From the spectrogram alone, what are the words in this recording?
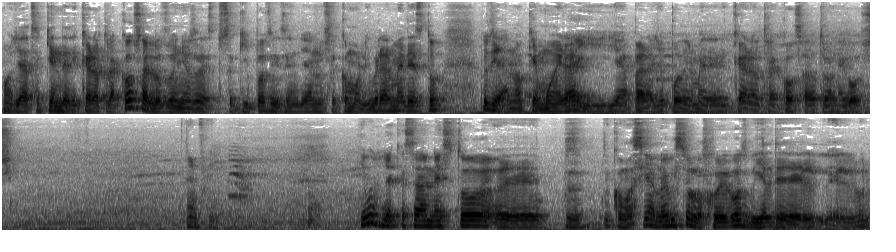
O ya se quieren dedicar a otra cosa, los dueños de estos equipos dicen, ya no sé cómo librarme de esto, pues ya, ¿no? Que muera y ya para yo poderme dedicar a otra cosa, a otro negocio. En fin. Y bueno, ya que está esto, eh, pues, como decía, no he visto los juegos, vi el, de, el,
